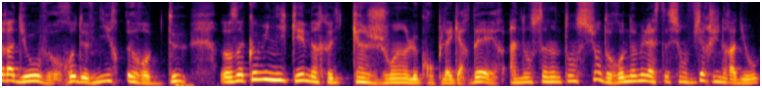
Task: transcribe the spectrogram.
Radio veut redevenir Europe 2. Dans un communiqué mercredi 15 juin, le groupe Lagardère annonce son intention de renommer la station Virgin Radio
